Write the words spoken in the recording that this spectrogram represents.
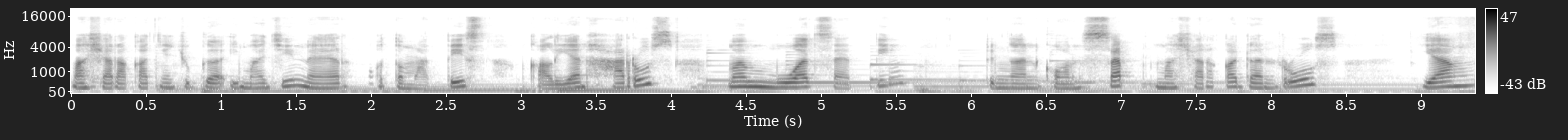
masyarakatnya juga imajiner, otomatis kalian harus membuat setting dengan konsep masyarakat dan rules yang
